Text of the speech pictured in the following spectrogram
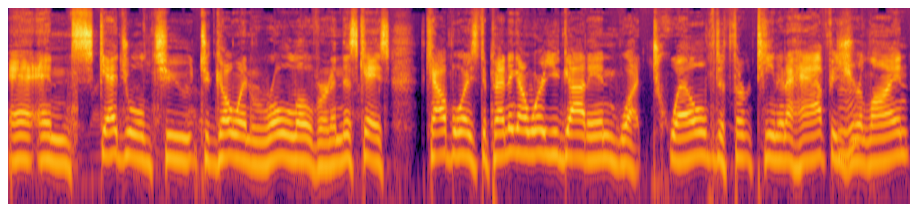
and, and, scheduled to to go and roll over. And in this case, Cowboys, depending on where you got in, what, 12 to 13 and a half is mm-hmm. your line,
